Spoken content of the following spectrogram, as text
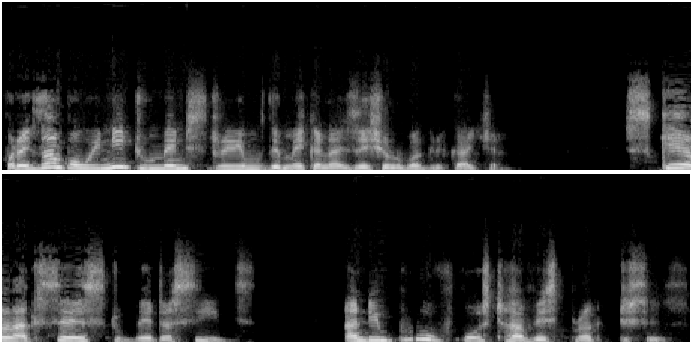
For example, we need to mainstream the mechanization of agriculture, scale access to better seeds, and improve post-harvest practices.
